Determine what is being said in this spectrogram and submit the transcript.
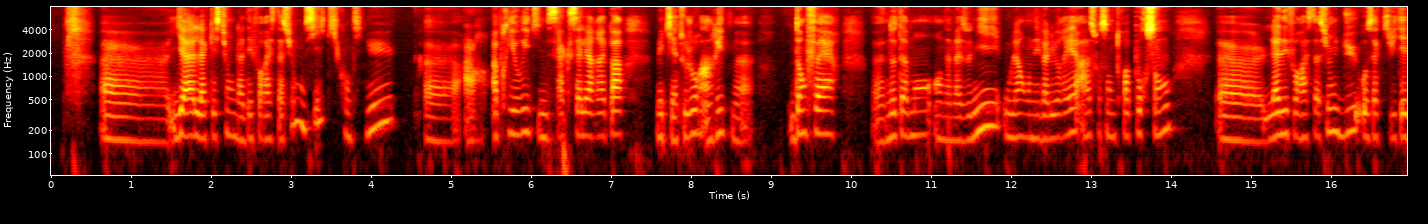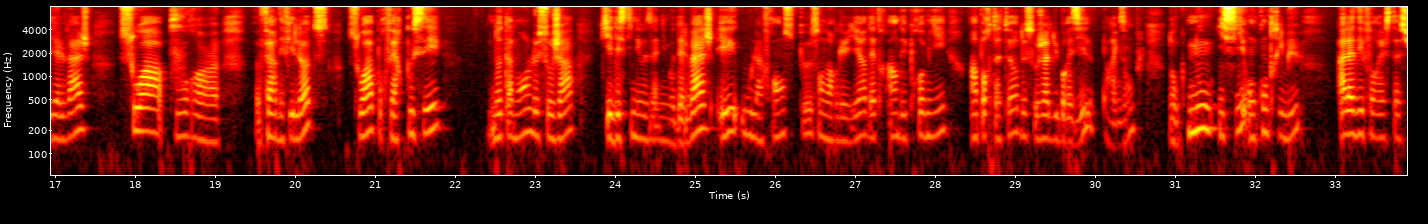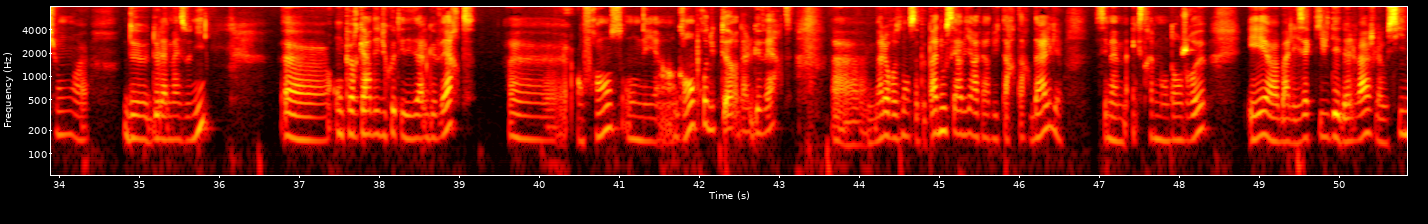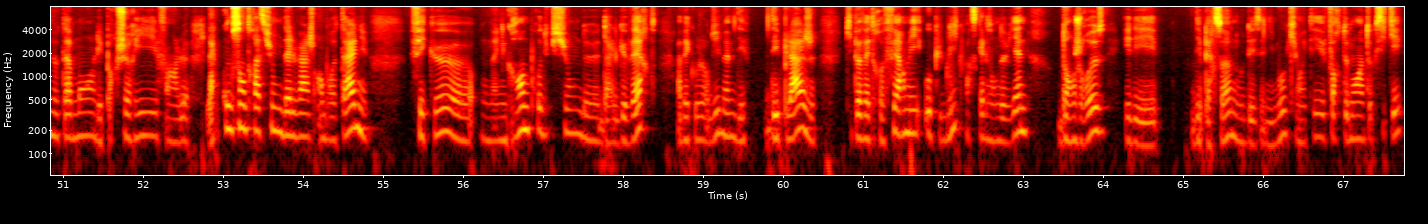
Euh, il y a la question de la déforestation aussi qui continue. Euh, alors, a priori, qui ne s'accélérerait pas, mais qui a toujours un rythme d'enfer, euh, notamment en Amazonie, où là, on évaluerait à 63% euh, la déforestation due aux activités d'élevage, soit pour faire des filotes, soit pour faire pousser notamment le soja qui est destiné aux animaux d'élevage et où la France peut s'enorgueillir d'être un des premiers importateurs de soja du Brésil, par exemple. Donc nous, ici, on contribue à la déforestation de, de l'Amazonie. on peut regarder du côté des algues vertes. en France, on est un grand producteur d'algues vertes. malheureusement, ça peut pas nous servir à faire du tartare d'algues. C'est même extrêmement dangereux. Et bah, les activités d'élevage, là aussi, notamment les porcheries, enfin la concentration d'élevage en Bretagne, fait que euh, on a une grande production d'algues vertes, avec aujourd'hui même des, plages qui peuvent être fermées au public parce qu'elles en deviennent dangereuses et des, des, personnes ou des animaux qui ont été fortement intoxiqués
